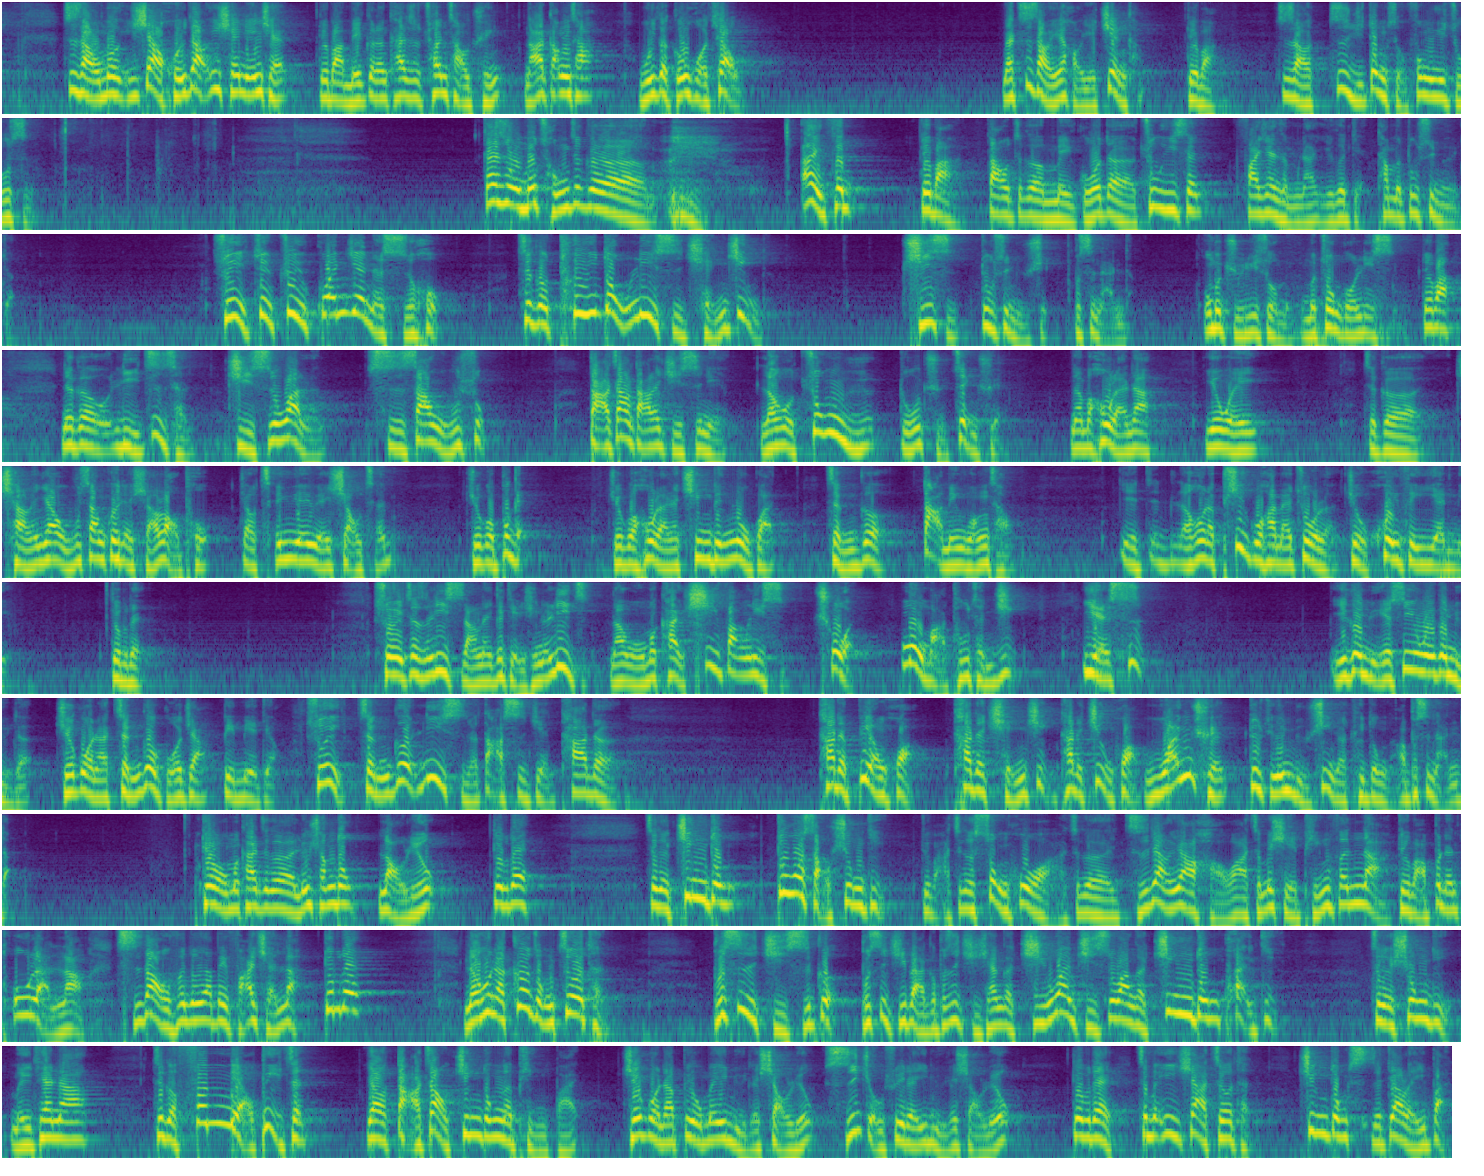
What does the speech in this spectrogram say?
至少我们一下回到一千年前，对吧？每个人开始穿草裙，拿钢叉，围着篝火跳舞，那至少也好，也健康，对吧？至少自己动手，丰衣足食。但是我们从这个 爱芬，对吧？到这个美国的朱医生发现什么呢？一个点，他们都是女的，所以最最关键的时候，这个推动历史前进的，其实都是女性，不是男的。我们举例说明，我们中国历史，对吧？那个李自成几十万人，死伤无数，打仗打了几十年，然后终于夺取政权。那么后来呢？因为这个抢人家吴三桂的小老婆，叫陈圆圆，小陈，结果不给。结果后来呢，清兵入关，整个大明王朝也，然后呢，屁股还没坐了就灰飞烟灭，对不对？所以这是历史上的一个典型的例子。那我们看西方历史，却木马屠城记也是一个女，也是因为一个女的，结果呢，整个国家被灭掉。所以整个历史的大事件，它的它的变化、它的前进、它的进化，完全都是由女性来推动的，而不是男的。对吧？我们看这个刘强东，老刘，对不对？这个京东多少兄弟，对吧？这个送货啊，这个质量要好啊，怎么写评分呐，对吧？不能偷懒了，迟到五分钟要被罚钱了，对不对？然后呢，各种折腾，不是几十个，不是几百个，不是几千个，几万、几十万个京东快递，这个兄弟每天呢，这个分秒必争，要打造京东的品牌，结果呢，被我们一女的小刘，十九岁的一女的小刘。对不对？这么一下折腾，京东市值掉了一半，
